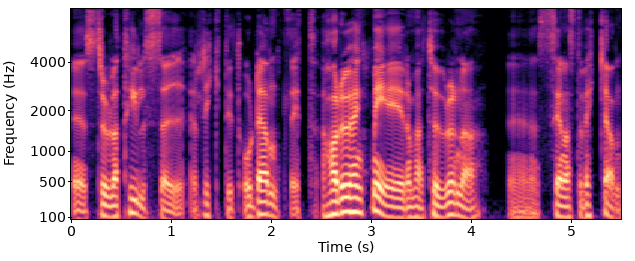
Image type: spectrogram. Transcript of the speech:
eh, strula till sig riktigt ordentligt. Har du hängt med i de här turerna eh, senaste veckan?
